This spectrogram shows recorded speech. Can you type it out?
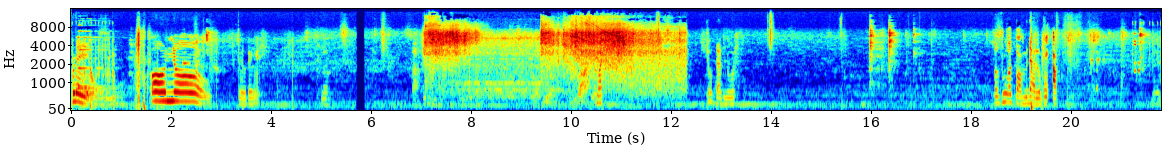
เปลว oh no เปลวได้ไงตักให้มันเทียมสีละวัดจบดันนัวเราสู้อะตอมไม่ได้เราต้องอัพเล่น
